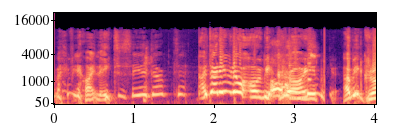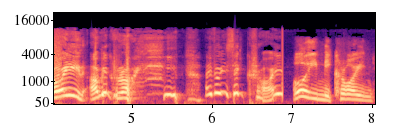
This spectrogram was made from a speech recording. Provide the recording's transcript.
Maybe I need to see a doctor. I don't even know what Oh, Omicron. me- Omicron. Omicron. I thought you said crime. Oi, me croin.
